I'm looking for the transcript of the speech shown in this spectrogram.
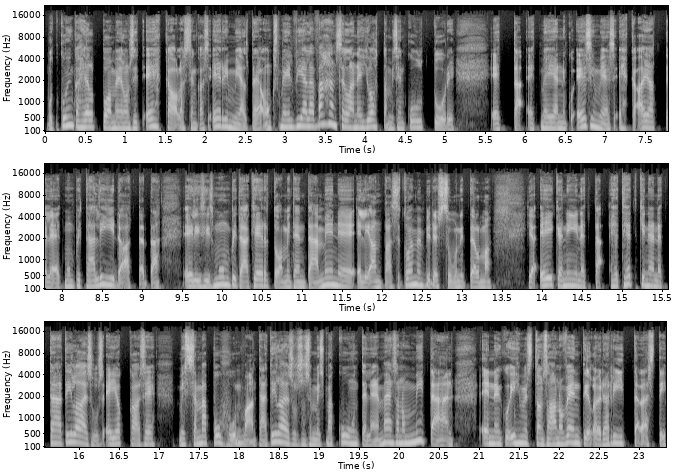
Mutta kuinka helppoa meillä on sitten ehkä olla sen kanssa eri mieltä. Ja onko meillä vielä vähän sellainen johtamisen kulttuuri, että, että meidän niin kuin esimies ehkä ajattelee, että mun pitää liidaa tätä. Eli siis mun pitää kertoa, miten tämä menee, eli antaa se toimenpidesuunnitelma ja eikä niin, että et hetkinen, että tämä tilaisuus ei olekaan se, missä mä puhun, vaan tämä tilaisuus on se, missä mä kuuntelen. Mä en sano mitään ennen kuin ihmiset on saanut ventiloida riittävästi,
